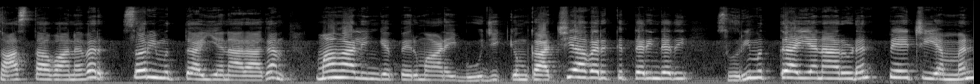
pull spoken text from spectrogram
சாஸ்தாவானவர் சொரிமுத்து ஐயனாராக மகாலிங்க பெருமானை பூஜிக்கும் காட்சி அவருக்கு தெரிந்தது. சொரிமுத்து ஐயனாருடன் பேச்சியம்மன்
